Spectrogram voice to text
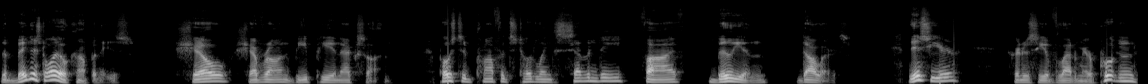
The biggest oil companies, Shell, Chevron, BP, and Exxon, posted profits totaling $75 billion. This year, courtesy of Vladimir Putin,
